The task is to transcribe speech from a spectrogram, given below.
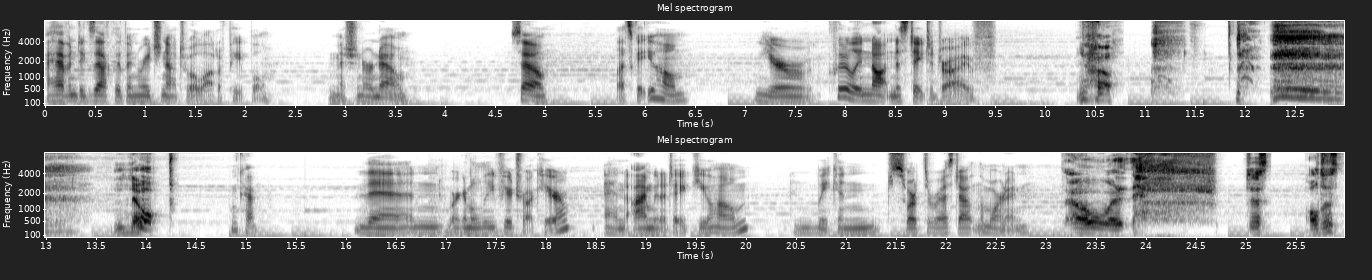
I haven't exactly been reaching out to a lot of people. Mission or no. So, let's get you home. You're clearly not in a state to drive. No. nope. Okay. Then we're gonna leave your truck here, and I'm gonna take you home, and we can sort the rest out in the morning. Oh, uh, just I'll just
